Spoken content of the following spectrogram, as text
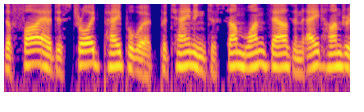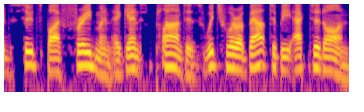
The fire destroyed paperwork pertaining to some 1,800 suits by freedmen against planters which were about to be acted on.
